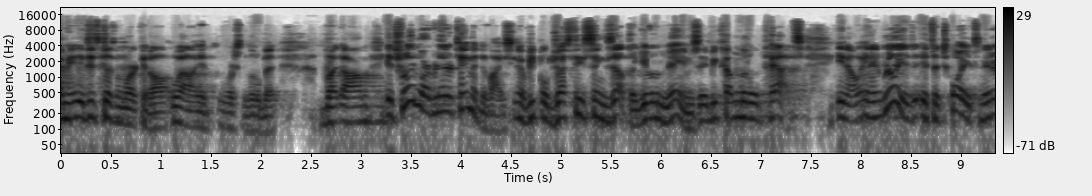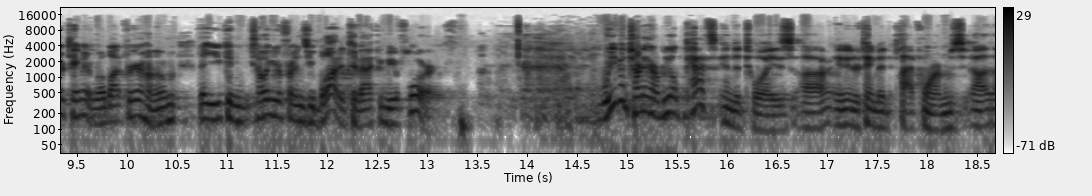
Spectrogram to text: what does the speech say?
I mean, it just doesn't work at all. Well, it works a little bit, but um, it's really more of an entertainment device. You know, people dress these things up. They give them names. They become little pets. You know, and it really, it's a toy. It's an entertainment robot for your home that you can tell your friends you bought it to vacuum your floor. We're even turning our real pets into toys uh, in entertainment platforms. Uh,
